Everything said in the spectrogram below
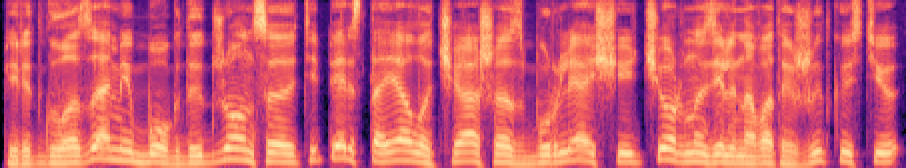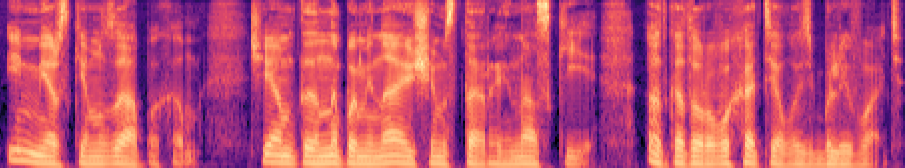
Перед глазами Богды Джонса теперь стояла чаша с бурлящей черно-зеленоватой жидкостью и мерзким запахом, чем-то напоминающим старые носки, от которого хотелось блевать.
